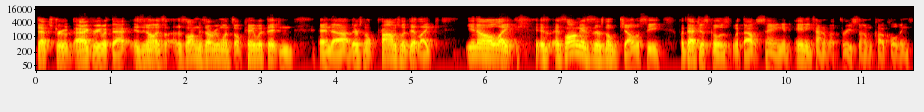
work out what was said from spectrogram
that's true. I agree with that. Is you know, as, as long as everyone's okay with it and and uh, there's no problems with it, like you know, like as, as long as there's no jealousy, but that just goes without saying in any kind of a threesome cuckolding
